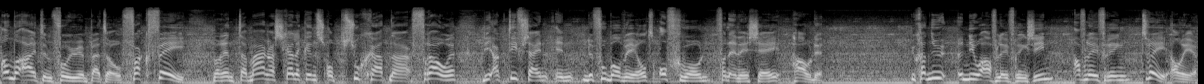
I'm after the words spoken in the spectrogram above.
ander item voor u in petto. Vak V, waarin Tamara Schellekens op zoek gaat naar vrouwen die actief zijn in de voetbalwereld of gewoon van NEC houden. U gaat nu een nieuwe aflevering zien, aflevering 2 alweer.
